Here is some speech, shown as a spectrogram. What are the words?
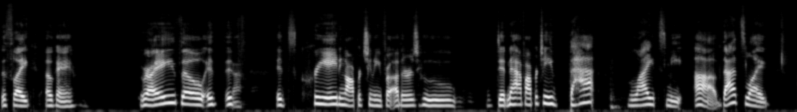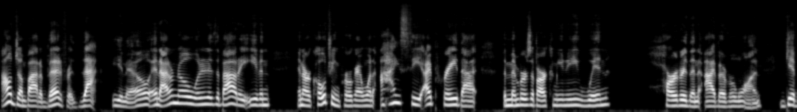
it's like, okay, right? So it's it's yeah. it's creating opportunity for others who didn't have opportunity. That lights me up. That's like I'll jump out of bed for that, you know? And I don't know what it is about it even in our coaching program, when I see, I pray that the members of our community win harder than I've ever won, get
